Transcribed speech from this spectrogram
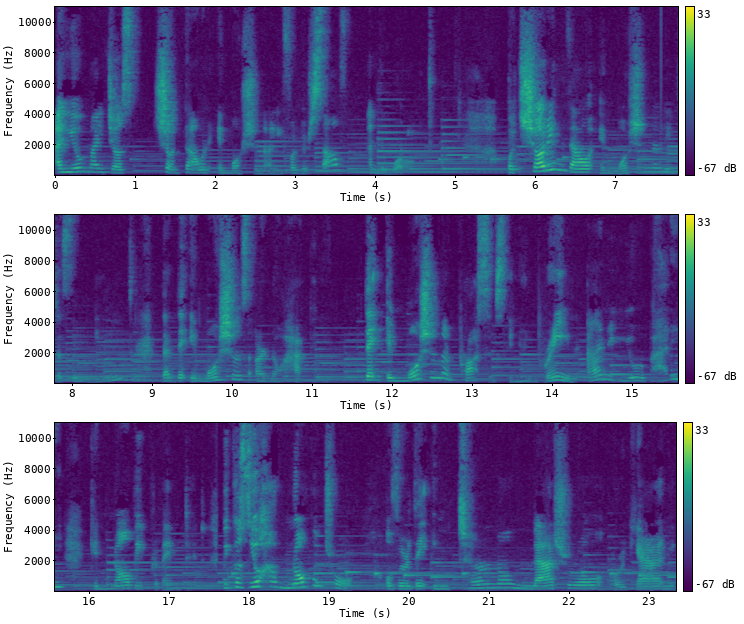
and you might just shut down emotionally for yourself and the world. But shutting down emotionally doesn't mean that the emotions are not happening. The emotional process in your brain and your body cannot be prevented because you have no control over the internal, natural, organic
